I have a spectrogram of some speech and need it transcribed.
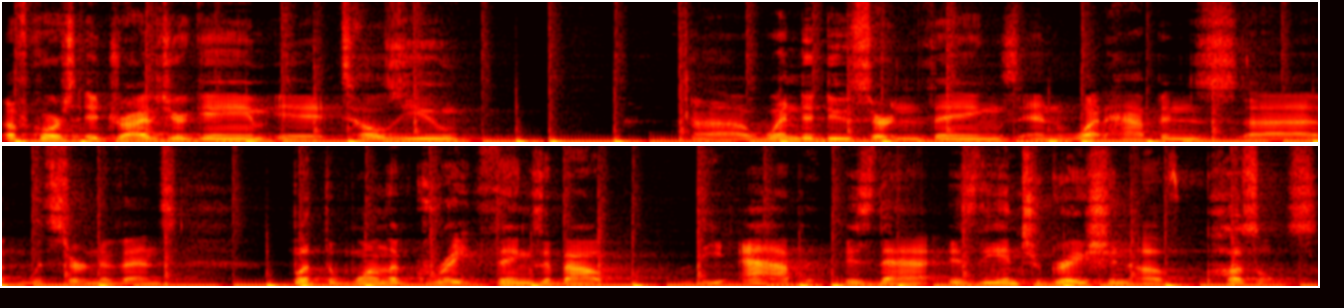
of course, it drives your game. It tells you uh, when to do certain things and what happens uh, with certain events. But the, one of the great things about the app is that is the integration of puzzles.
